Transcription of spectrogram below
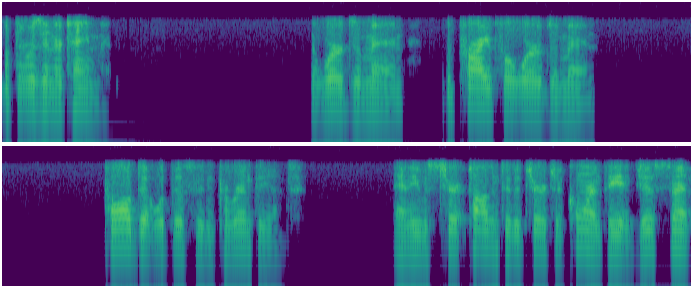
But there was entertainment. The words of men the prideful words of men. Paul dealt with this in Corinthians, and he was talking to the church at Corinth. He had just sent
